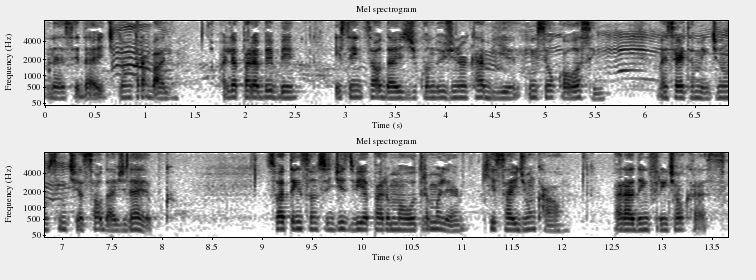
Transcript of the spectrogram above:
nessa idade dão trabalho. Olha para a bebê e sente saudade de quando o Júnior cabia em seu colo assim, mas certamente não sentia saudade da época. Sua atenção se desvia para uma outra mulher, que sai de um carro, parada em frente ao CRAS.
